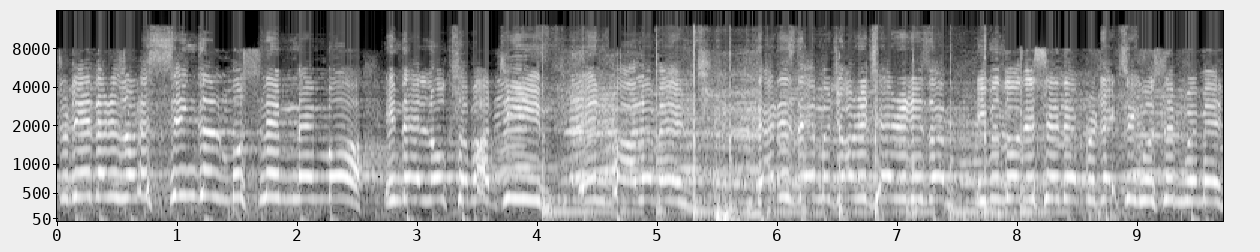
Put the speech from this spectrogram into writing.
Today, there is not a single Muslim member in their Lok Sabha team in parliament. That is their majoritarianism, even though they say they're protecting Muslim women.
